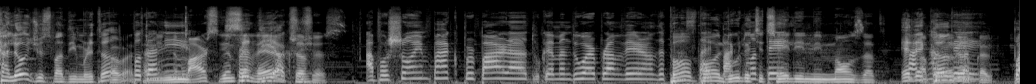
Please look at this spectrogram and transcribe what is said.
Kaloi gjysma e dimrit, ë? Po, po, po tani në mars vjen pranvera, kështu që. Apo shohim pak përpara duke menduar pranverën dhe po, pastaj po, pak më tej. Po, po, lulet që çelin mimozat. Edhe këngën. Po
